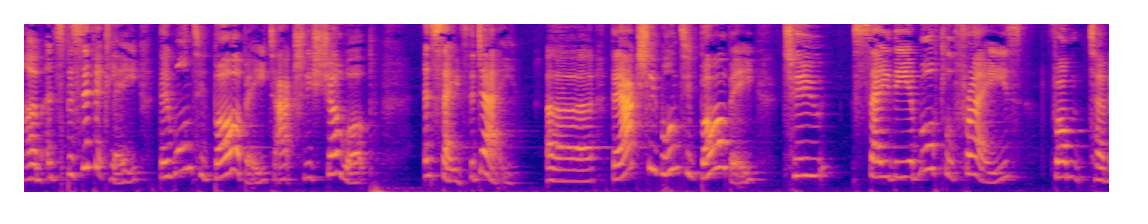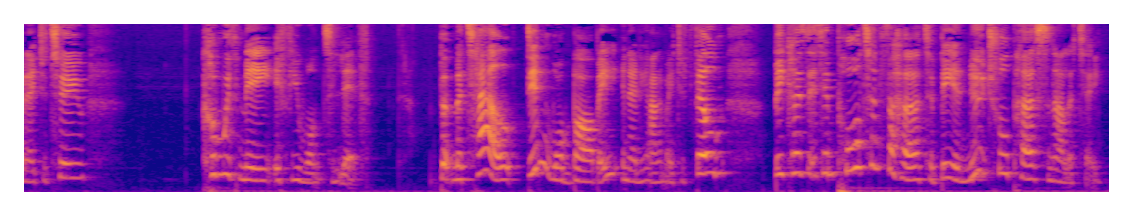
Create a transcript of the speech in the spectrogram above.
Um, and specifically, they wanted Barbie to actually show up and save the day. Uh, they actually wanted Barbie to say the immortal phrase from Terminator 2 Come with me if you want to live. But Mattel didn't want Barbie in any animated film because it's important for her to be a neutral personality.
